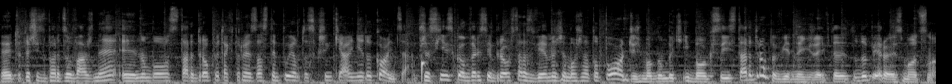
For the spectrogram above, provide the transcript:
E, To też jest bardzo ważne, e, no bo Star Dropy tak trochę zastępują te skrzynki, ale nie do końca. Przez chińską wersję Brawl Stars wiemy, że można to połączyć, mogą być i boxy i star dropy w jednej grze i wtedy to dopiero jest mocno.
